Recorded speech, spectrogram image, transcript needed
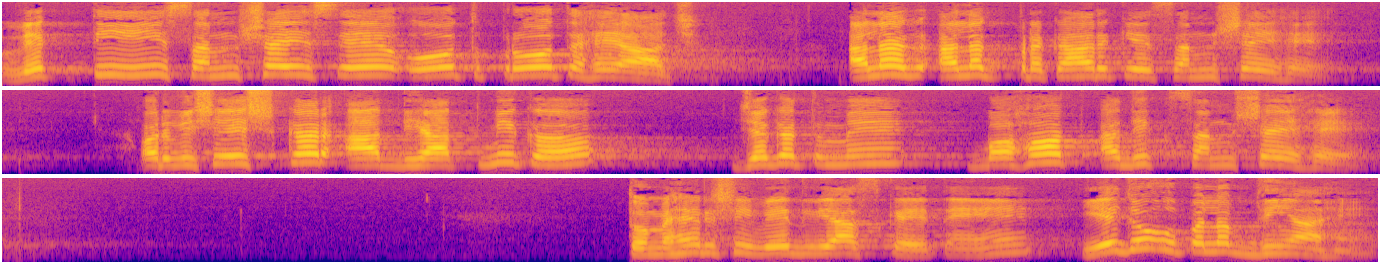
व्यक्ति संशय से ओत प्रोत है आज। अलग अलग प्रकार के संशय है। और विशेषकर आध्यात्मिक जगत में बहुत अधिक संशय है। तो महर्षि वेदव्यास कहते हैं, ये जो उपलब्धियाँ हैं,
